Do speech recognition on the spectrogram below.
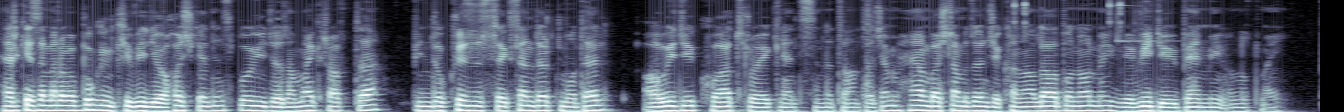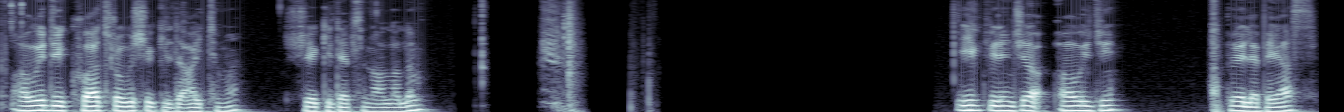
Herkese merhaba. Bugünkü video hoş geldiniz. Bu videoda Minecraft'ta 1984 model Audi Quattro eklentisini tanıtacağım. Hemen başlamadan önce kanala abone olmayı ve videoyu beğenmeyi unutmayın. Audi Quattro bu şekilde item'ı. Şu şekilde hepsini alalım. İlk birinci Audi böyle beyaz.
